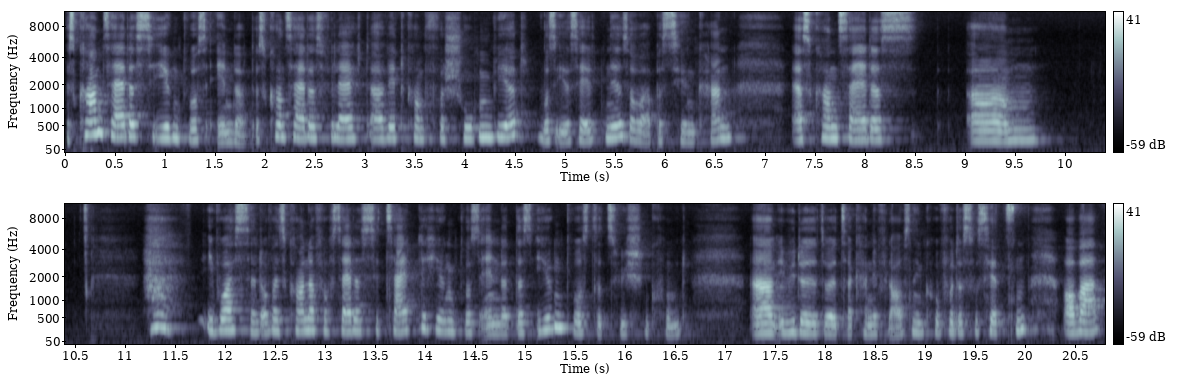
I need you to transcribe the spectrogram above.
Es kann sein, dass sich irgendwas ändert. Es kann sein, dass vielleicht ein Wettkampf verschoben wird, was eher selten ist, aber auch passieren kann. Es kann sein, dass, ähm, ich weiß nicht, aber es kann einfach sein, dass sich zeitlich irgendwas ändert, dass irgendwas dazwischen kommt. Ähm, ich würde da jetzt auch keine Flausen in den Kopf oder so setzen, aber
